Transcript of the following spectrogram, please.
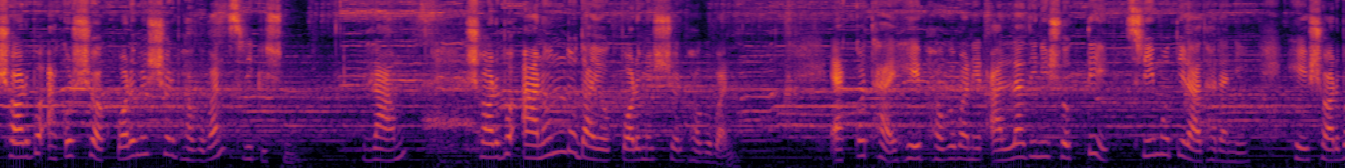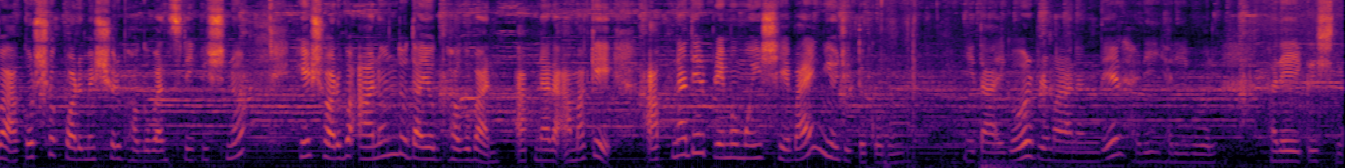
সর্ব আকর্ষক পরমেশ্বর ভগবান শ্রীকৃষ্ণ। রাম, সর্ব আনন্দদায়ক পরমেশ্বর ভগবান। এক কথায়, হে ভগবানের আহ্লাদিনী শক্তি, শ্রীমতী রাধারানী, হে সর্ব আকর্ষক পরমেশ্বর ভগবান শ্রীকৃষ্ণ, হে সর্ব আনন্দদায়ক ভগবান, আপনারা আমাকে আপনাদের প্রেমময়ী সেবায় নিয়োজিত করুন। নিতাই গৌর প্রেমানন্দের হরি হরি বল। হরে কৃষ্ণ।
